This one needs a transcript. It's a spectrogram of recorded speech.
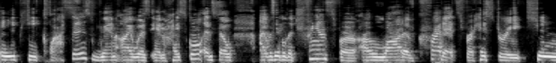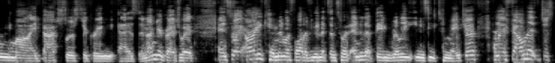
AP classes when I was in high school. And so I was able to transfer a lot of credits for history to my bachelor's degree as an undergraduate. And so I already came in with a lot of units. And so it ended up being really easy to major. And I found that just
